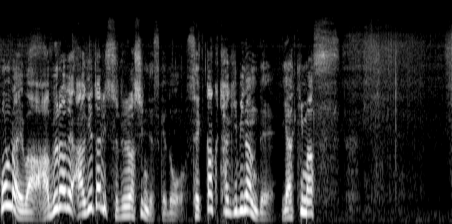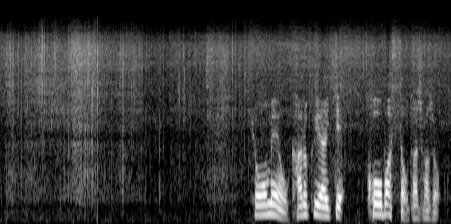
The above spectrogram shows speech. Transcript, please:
本来は油で揚げたりするらしいんですけど、せっかく焚き火なんで焼きます。表面を軽く焼いて香ばしさを出しましょう。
